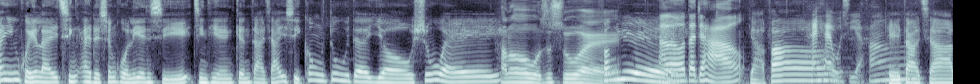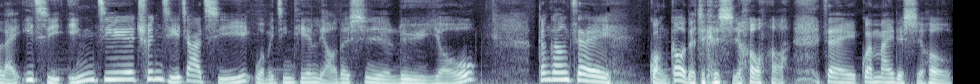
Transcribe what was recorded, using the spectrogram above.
欢迎回来，亲爱的生活练习。今天跟大家一起共度的有舒伟，Hello，我是舒伟，方月，Hello，大家好，雅芳，嗨嗨，我是雅芳，陪大家来一起迎接春节假期。我们今天聊的是旅游，刚刚在。广告的这个时候哈，在关麦的时候，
